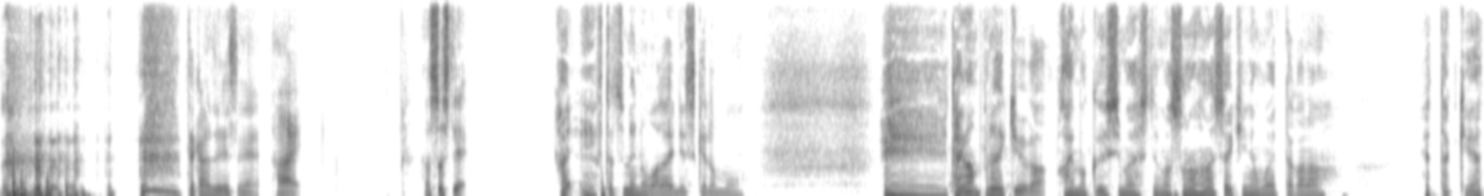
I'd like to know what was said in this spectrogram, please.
って感じですね。はい。そしてはい、えー、2つ目の話題ですけども。えー、台湾プロ野球が開幕しまして、まあ、その話は昨日もやったかな。やったっけ？や、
